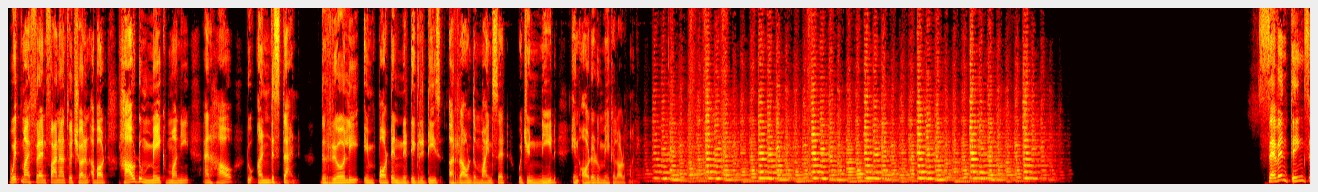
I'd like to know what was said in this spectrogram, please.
with my friend Finance with Sharan about how to make money and how to understand the really important nitty gritties around the mindset which you need in order to make a lot of money. Seven things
